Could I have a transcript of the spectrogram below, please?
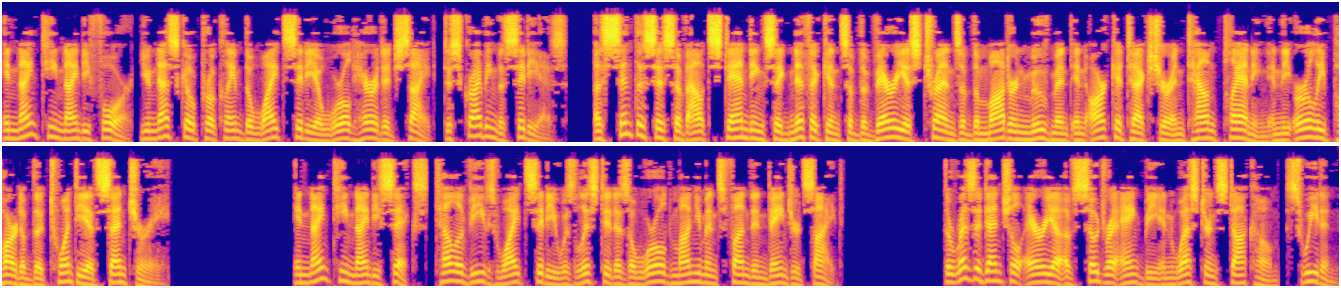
In 1994, UNESCO proclaimed the White City a World Heritage Site, describing the city as a synthesis of outstanding significance of the various trends of the modern movement in architecture and town planning in the early part of the 20th century. In 1996, Tel Aviv's White City was listed as a World Monuments Fund endangered site. The residential area of Södra Ängby in western Stockholm, Sweden,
